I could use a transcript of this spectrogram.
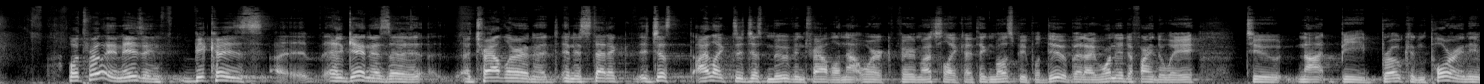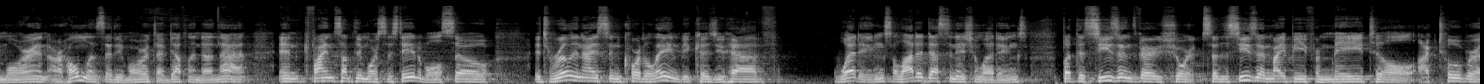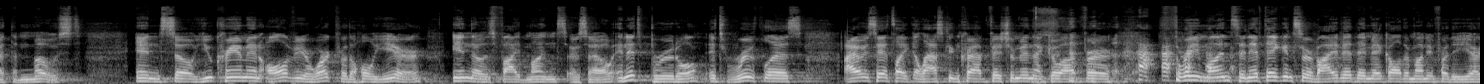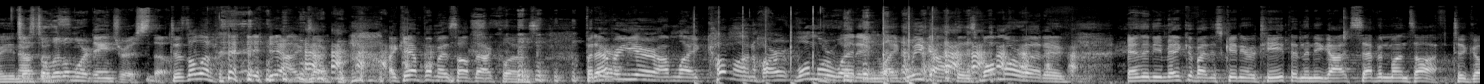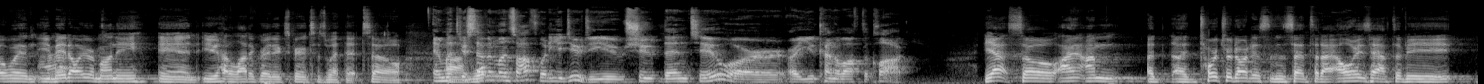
Well, it's really amazing because, uh, again, as a, a traveler and a, an aesthetic, it just I like to just move and travel and not work very much like I think most people do. But I wanted to find a way to not be broke and poor anymore and are homeless anymore, which I've definitely done that, and find something more sustainable. So it's really nice in Coeur d'Alene because you have weddings, a lot of destination weddings, but the season's very short. So the season might be from May till October at the most. And so you cram in all of your work for the whole year in those five months or so. And it's brutal, it's ruthless. I always say it's like Alaskan crab fishermen that go out for three months, and if they can survive it, they make all their money for the year. You know, just so a little more dangerous, though. Just a little, yeah, exactly. I can't put myself that close, but every year I'm like, come on, heart, one more wedding. Like we got this, one more wedding and then you make it by the skin of your teeth, and then you got seven months off to go in. You made all your money, and you had a lot of great experiences with it. So, and with um, your seven months off, what do you do? Do you shoot then too, or are you kind of off the clock? Yeah, so I, am a, a tortured artist in the sense that I always have to be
